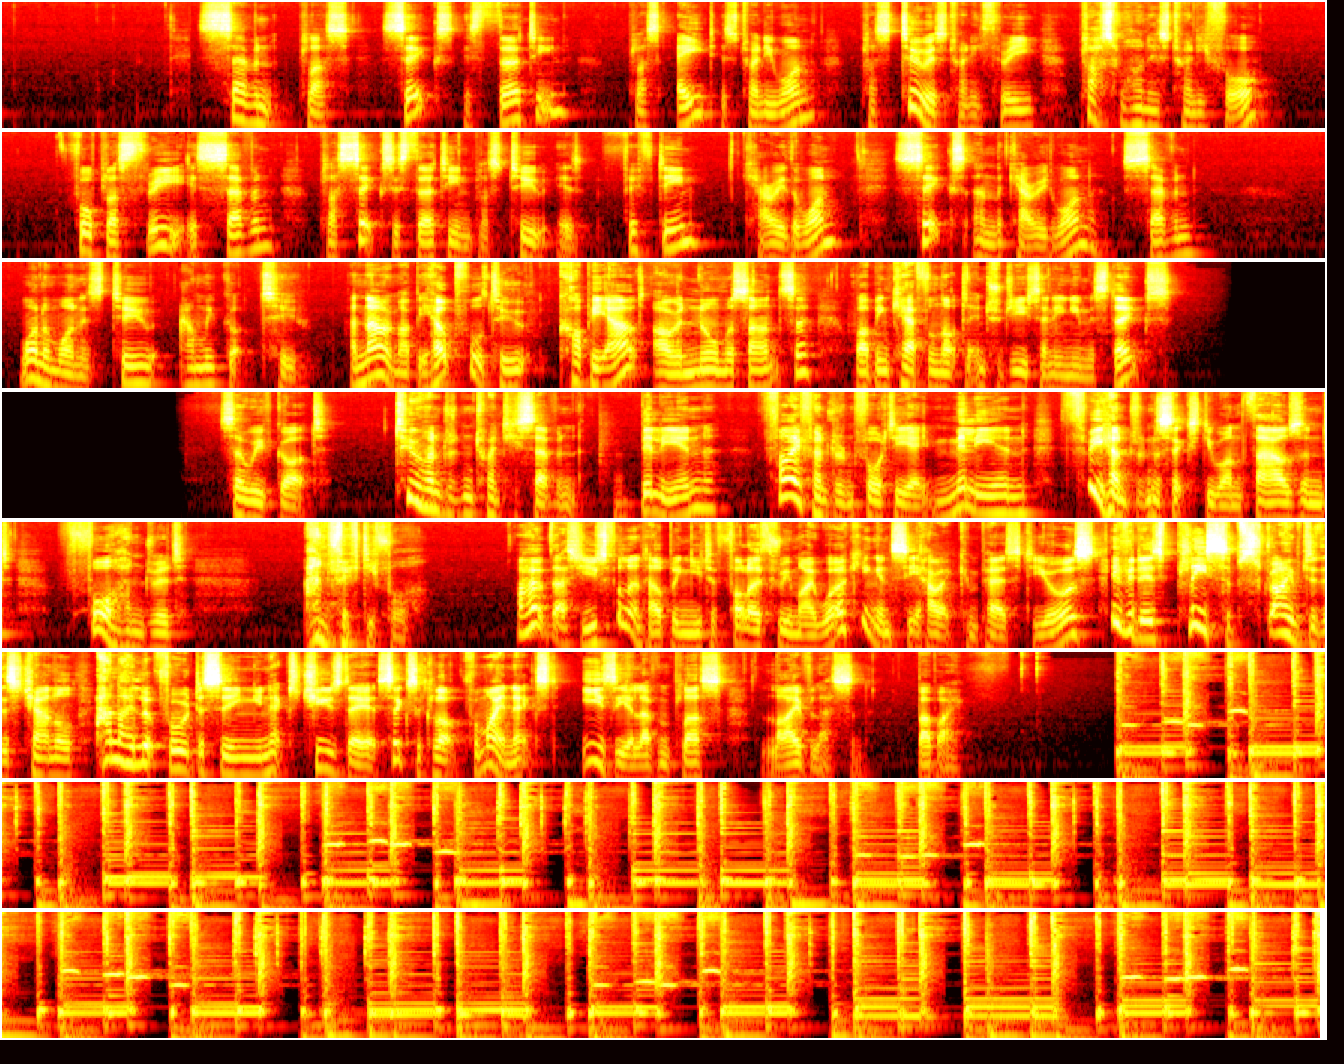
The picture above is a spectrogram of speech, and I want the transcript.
7 plus 6 is 13, plus 8 is 21, plus 2 is 23, plus 1 is 24. 4 plus 3 is 7, plus 6 is 13, plus 2 is 15. Carry the 1. 6 and the carried 1, 7. 1 and 1 is 2, and we've got 2. And now it might be helpful to copy out our enormous answer while being careful not to introduce any new mistakes. So we've got 227 billion 548,361,454. I hope that's useful in helping you to follow through my working and see how it compares to yours. If it is, please subscribe to this channel, and I look forward to seeing you next Tuesday at 6 o'clock for my next Easy 11 Plus live lesson. Bye bye.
